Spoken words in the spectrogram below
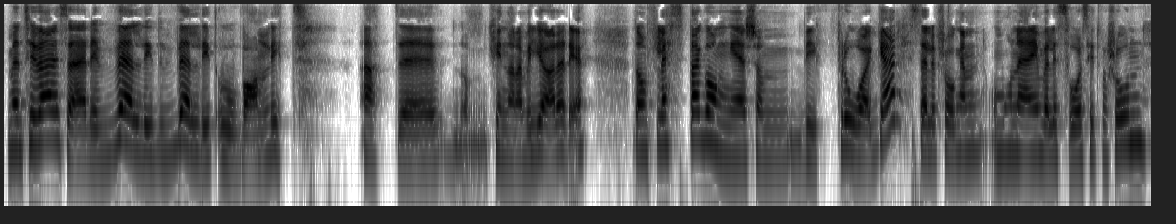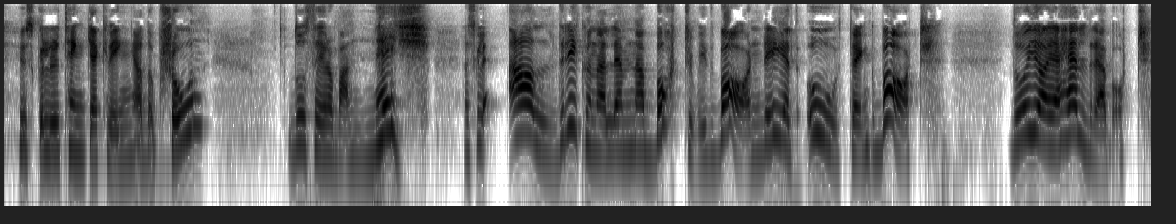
Men tyvärr så är det väldigt, väldigt ovanligt att eh, de, kvinnorna vill göra det. De flesta gånger som vi frågar, ställer frågan om hon är i en väldigt svår situation, hur skulle du tänka kring adoption? Då säger de bara nej, jag skulle aldrig kunna lämna bort mitt barn, det är helt otänkbart. Då gör jag hellre abort.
